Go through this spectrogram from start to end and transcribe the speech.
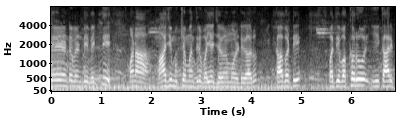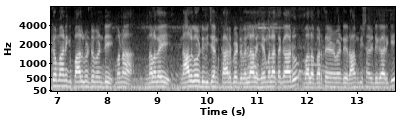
చేయనటువంటి వ్యక్తి మన మాజీ ముఖ్యమంత్రి వైఎస్ జగన్మోహన్ రెడ్డి గారు. కాబట్టి ప్రతి ఒక్కరూ ఈ కార్యక్రమానికి పాల్గొన్నటువంటి మన నలభై నాలుగో డివిజన్ కార్పొరేటర్ వెల్లాల హేమలత గారు వాళ్ళ భర్త అయినటువంటి రామకృష్ణారెడ్డి గారికి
